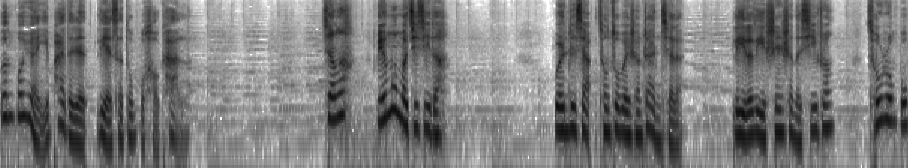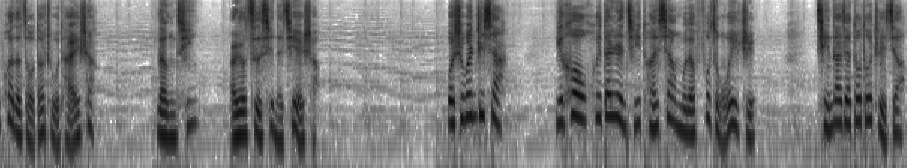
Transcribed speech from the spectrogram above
温博远一派的人脸色都不好看了。行了。别磨磨唧唧的。温之夏从座位上站起来，理了理身上的西装，从容不迫地走到主台上，冷清而又自信的介绍：“我是温之夏，以后会担任集团项目的副总位置，请大家多多指教。”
